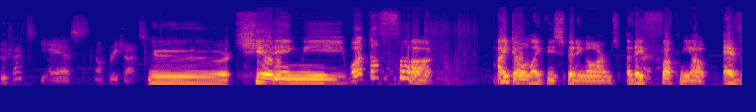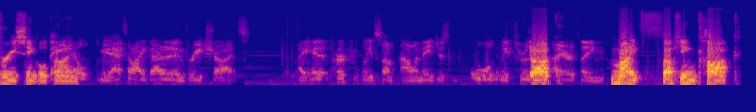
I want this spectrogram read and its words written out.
Two shots. Yes. No, three shots. You're kidding me. What the fuck? I don't like these spinning arms. Uh, They fuck me up every single They time. helped me. That's how I got it in three shots. I hit it perfectly somehow, and they just pulled me through Doc? the entire thing. My fucking cock.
